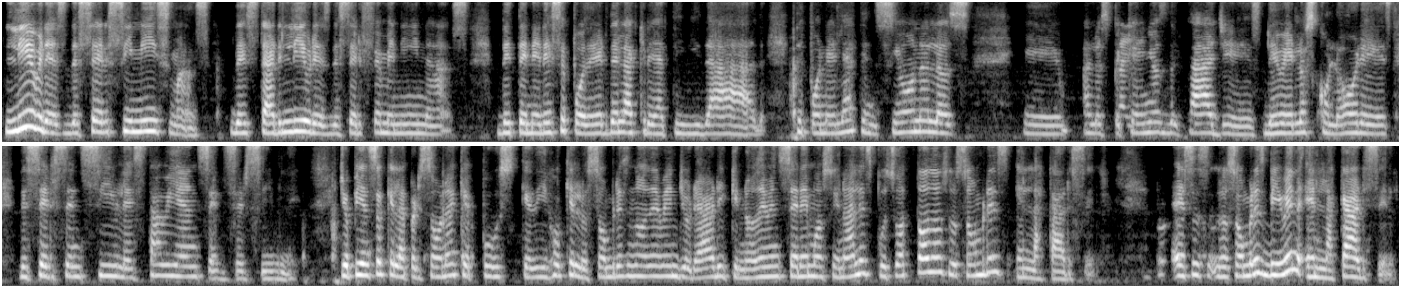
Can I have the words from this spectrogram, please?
libres de ser sí mismas, de estar libres de ser femeninas, de tener ese poder de la creatividad, de ponerle atención a los, eh, a los pequeños detalles, de ver los colores, de ser sensible. Está bien ser sensible. Yo pienso que la persona que, que dijo que los hombres no deben llorar y que no deben ser emocionales puso a todos los hombres en la cárcel. Esos, los hombres viven en la cárcel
